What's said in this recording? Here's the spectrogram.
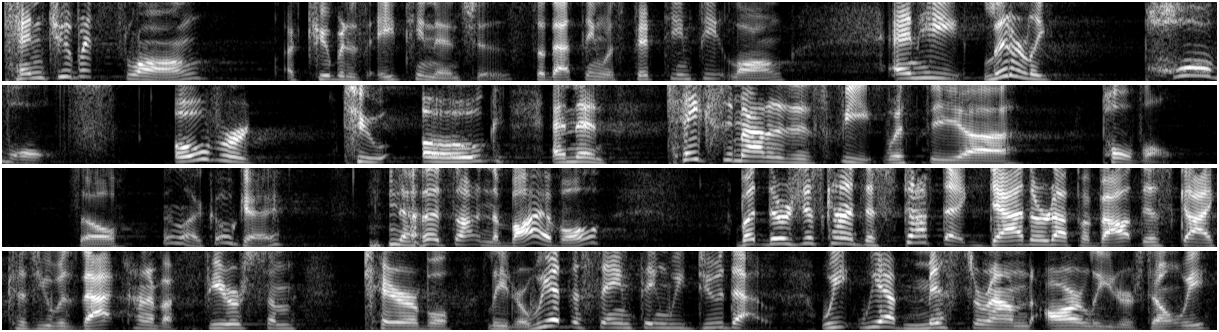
10 cubits long, a cubit is 18 inches, so that thing was 15 feet long, and he literally pole vaults over to Og and then takes him out at his feet with the uh, pole vault. So I'm like, okay, now that's not in the Bible. But there's just kind of the stuff that gathered up about this guy because he was that kind of a fearsome, terrible leader. We have the same thing. We do that. We, we have myths around our leaders, don't we?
